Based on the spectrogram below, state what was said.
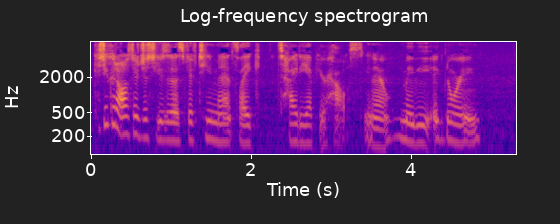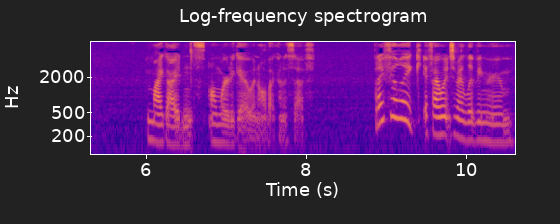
because you could also just use it as 15 minutes, like tidy up your house, you know, maybe ignoring my guidance on where to go and all that kind of stuff. But I feel like if I went to my living room,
